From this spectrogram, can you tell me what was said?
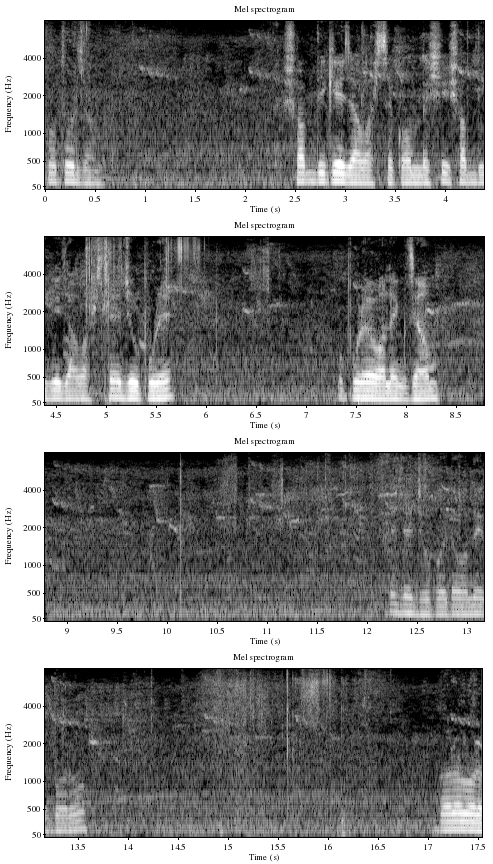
প্রচুর জাম। সব দিকে জাম আসছে, কম বেশি সব দিকে জাম আসছে যে উপরে অনেক জাম। এই যে ঝোপাটা অনেক বড়। বড় বড়।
